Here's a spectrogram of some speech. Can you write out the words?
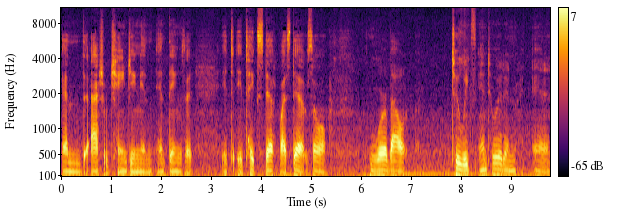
and the actual changing and, and things that it it takes step by step. So we're about two weeks into it, and and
